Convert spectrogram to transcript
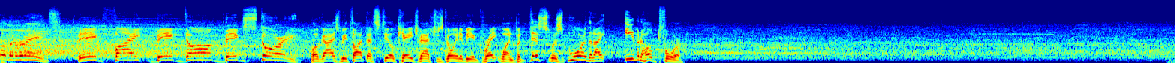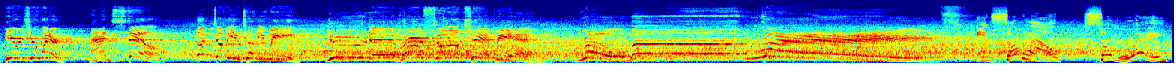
Roman Reigns. Big fight, big dog, big story. Well, guys, we thought that steel cage match was going to be a great one, but this was more than I even hoped for. Here is your winner, and still the WWE Universal Champion, way.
